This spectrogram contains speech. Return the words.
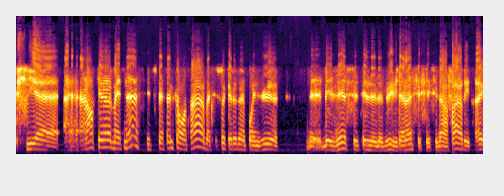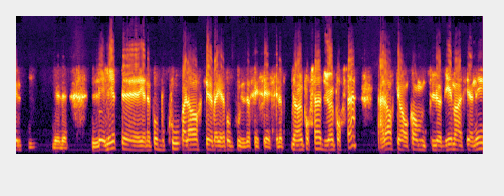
Puis, euh, alors que maintenant, c'est tout à fait le contraire. Ben, c'est sûr que là, d'un point de vue euh, business, c'était le, but, évidemment, c'est d'en faire des trails. L'élite, euh, il n'y en a pas beaucoup, alors que, ben, en a pas beaucoup. C'est le 1% du 1% alors que, comme tu l'as bien mentionné,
